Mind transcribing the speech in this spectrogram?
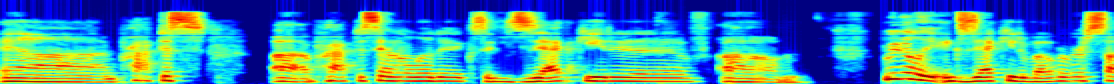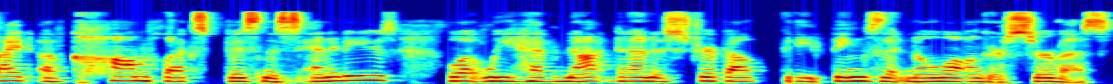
and practice uh, practice analytics, executive, um, really executive oversight of complex business entities. What we have not done is strip out the things that no longer serve us.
